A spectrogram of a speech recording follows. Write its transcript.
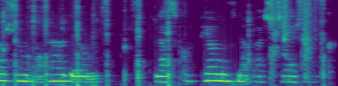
Proszę o radę dla skorpionów na październik.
